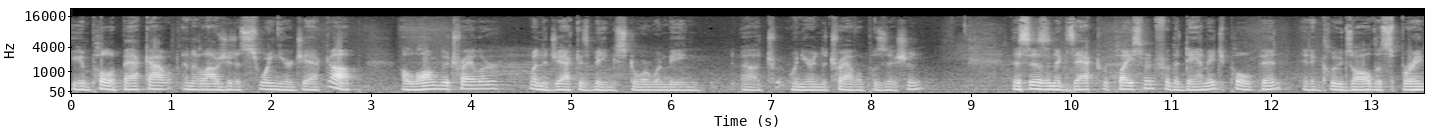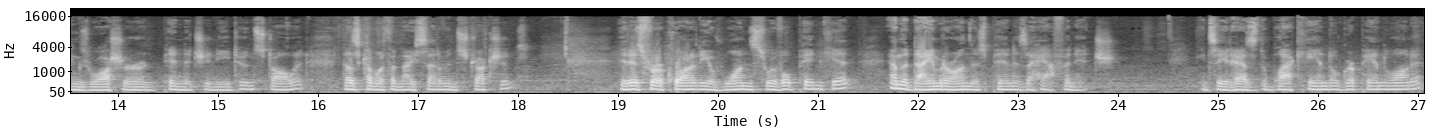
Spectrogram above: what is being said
you can pull it back out and it allows you to swing your jack up along the trailer when the jack is being stored, when, being, uh, when you're in the travel position. This is an exact replacement for the damaged pull pin. It includes all the springs, washer, and pin that you need to install it. It does come with a nice set of instructions. It is for a quantity of one swivel pin kit, and the diameter on this pin is a half an inch. You can see it has the black handle, grip handle on it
